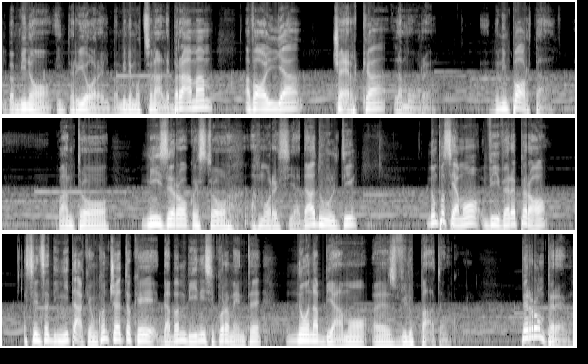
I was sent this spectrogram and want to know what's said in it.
il bambino interiore, il bambino emozionale, brama, ha voglia, cerca l'amore. Non importa quanto misero questo amore sia. Da adulti non possiamo vivere però senza dignità, che è un concetto che da bambini sicuramente non abbiamo eh, sviluppato ancora. Per rompere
